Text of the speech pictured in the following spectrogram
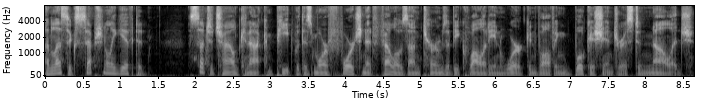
Unless exceptionally gifted, such a child cannot compete with his more fortunate fellows on terms of equality in work involving bookish interest and knowledge.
